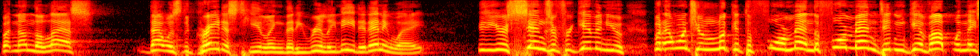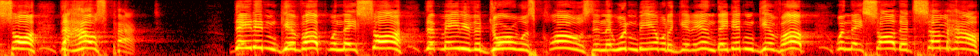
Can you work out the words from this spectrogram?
but nonetheless, that was the greatest healing that he really needed anyway. Your sins are forgiven you. But I want you to look at the four men. The four men didn't give up when they saw the house packed. They didn't give up when they saw that maybe the door was closed and they wouldn't be able to get in. They didn't give up when they saw that somehow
